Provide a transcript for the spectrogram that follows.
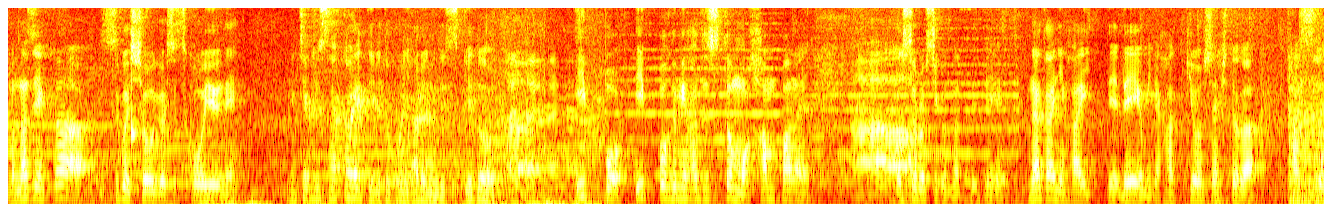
まあ、なぜかすごい商業施設こういうねめちゃくちゃ栄えてるところにあるんですけどはいはいはい。一歩一歩踏み外すともう半端ない。あ恐ろしいことになってて中に入って霊を見て発狂した人が多数いる、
